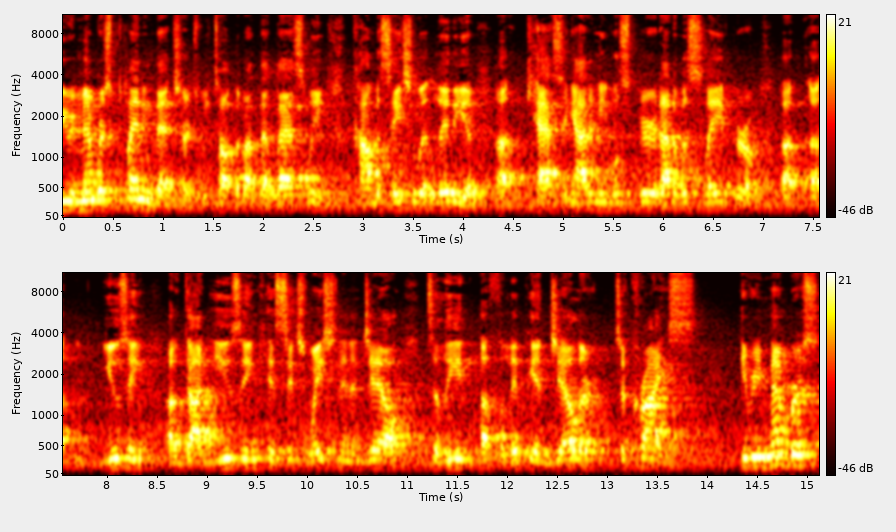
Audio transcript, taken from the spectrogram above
He remembers planning that church. We talked about that last week. Conversation with Lydia, uh, casting out an evil spirit out of a slave girl, uh, uh, using uh, God using his situation in a jail to lead a Philippian jailer to Christ. He remembers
